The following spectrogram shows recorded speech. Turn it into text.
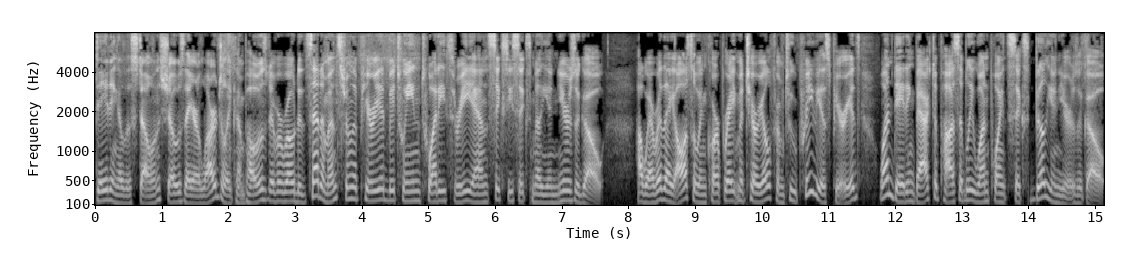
Dating of the stones shows they are largely composed of eroded sediments from the period between 23 and 66 million years ago. However, they also incorporate material from two previous periods, one dating back to possibly 1.6 billion years ago.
